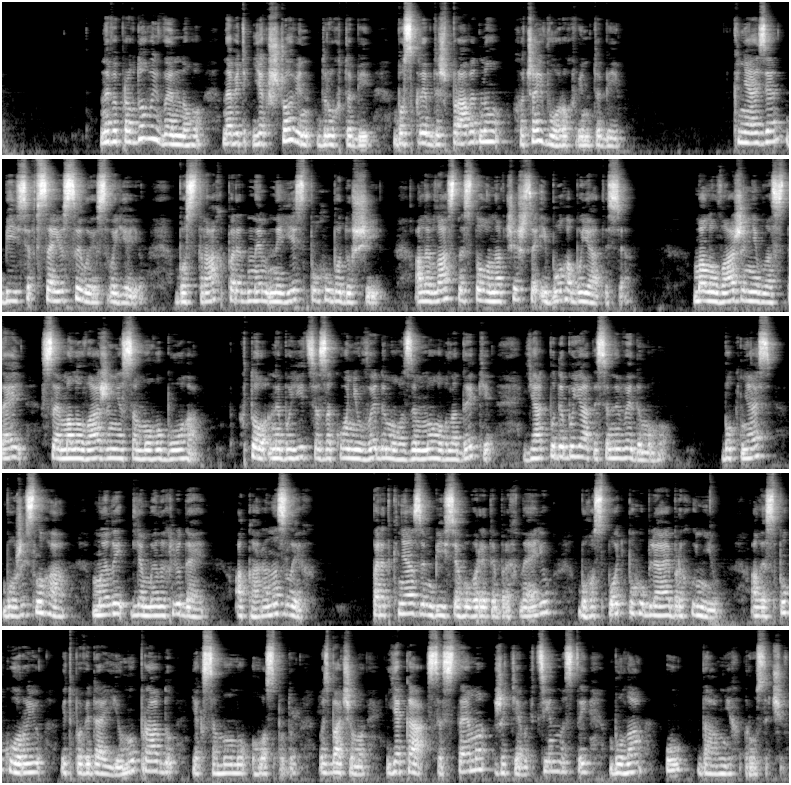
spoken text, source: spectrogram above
Не виправдовуй винного, навіть якщо він друг тобі, бо скривдиш праведного, хоча й ворог він тобі. Князя бійся всею силою своєю, бо страх перед ним не єсть погуба душі, але власне з того навчишся і Бога боятися. Маловаження властей це маловаження самого Бога. Хто не боїться законів видимого земного владики, як буде боятися невидимого? Бо князь Божий слуга, милий для милих людей, а кара на злих. Перед князем бійся говорити брехнею, бо Господь погубляє брехунів, але з покорою відповідає йому правду як самому Господу. Ось бачимо, яка система життєвих цінностей була у давніх русичів.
